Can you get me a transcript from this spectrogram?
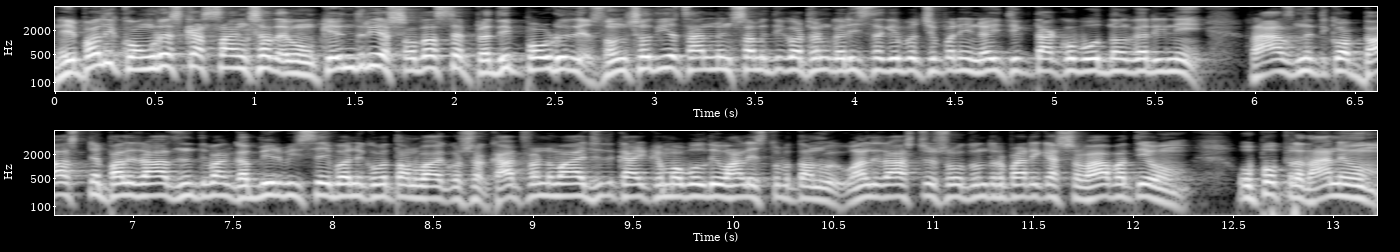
नेपाली कङ्ग्रेसका सांसद एवं केन्द्रीय सदस्य प्रदीप पौडेलले संसदीय छानबिन समिति गठन गरिसकेपछि पनि नैतिकताको बोध नगरिने राजनीतिको अभ्यास नेपाली राजनीतिमा गम्भीर विषय बनेको बताउनु भएको छ। काठमाडौँमा आयोजित कार्यक्रममा बोल्दै उहाँले यस्तो बताउनु उहाँले राष्ट्रिय स्वतन्त्र पार्टीका सभापति एवं उप प्रधान एवं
